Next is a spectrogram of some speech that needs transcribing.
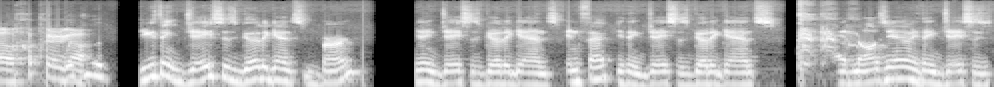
Oh, there we go. Do you think Jace is good against Burn? You think Jace is good against Infect? You think Jace is good against Ad Nauseam? You think Jace is?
